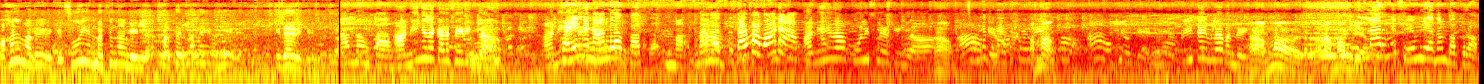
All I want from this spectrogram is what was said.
பகல் மாதிரி இருக்கு. சூரியன் மட்டும்தான் அங்கே இல்லை. மற்ற எல்லாமே வந்து இதாக இருக்கு. ஆமாம்ப்பா. ஆ நீங்க தான் கடை நீங்க பையங்க நாங்களா பாப்போம் நாங்க தர்மா வாடா. ஆ நீங்க தான் போலீஸ்ல இருக்கீங்களா? அம்மா. ஆ ஓகே ஓகே. ஃப்ரீ டைம்ல வந்தீங்க. அம்மா கடனால அம்மா முடியாது. எல்லாருமே ஃபேமிலியா தான் பாக்குறோம்.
